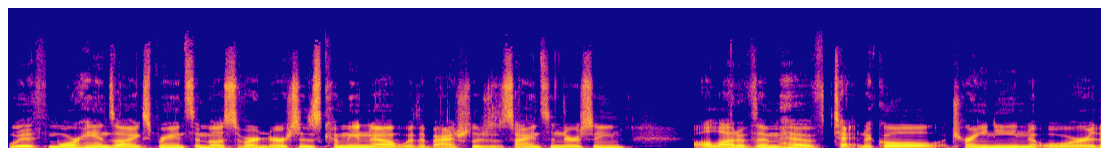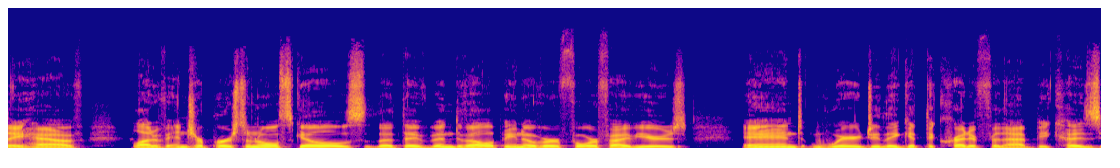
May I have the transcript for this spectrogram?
with more hands on experience than most of our nurses coming out with a bachelor's of science in nursing. A lot of them have technical training or they have a lot of interpersonal skills that they've been developing over four or five years. And where do they get the credit for that? Because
